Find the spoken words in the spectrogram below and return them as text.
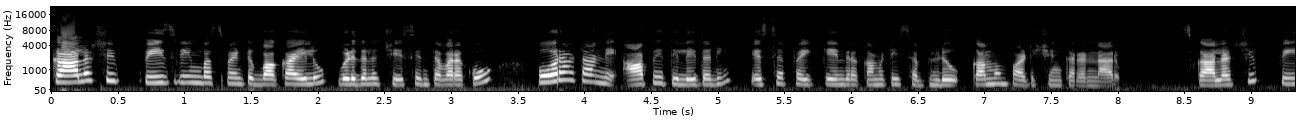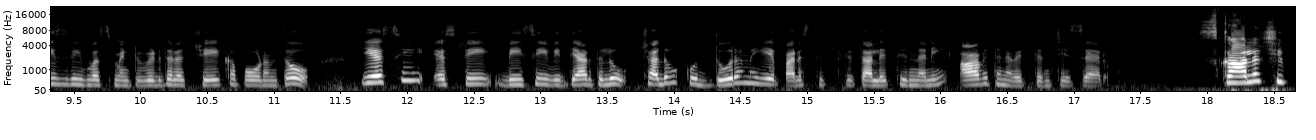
స్కాలర్షిప్ ఫీజు రీంబర్స్మెంట్ బకాయిలు విడుదల చేసేంత వరకు పోరాటాన్ని ఆపేది లేదని ఎస్ఎఫ్ఐ కేంద్ర కమిటీ సభ్యుడు కమ్మంపాటి శంకర్ అన్నారు. స్కాలర్షిప్ ఫీజు రీంబర్స్మెంట్ విడుదల చేయకపోవడంతో ఎస్సీ ఎస్టీ బీసీ విద్యార్థులు చదువుకు దూరమయ్యే పరిస్థితి తలెత్తిందని ఆవేదన వ్యక్తం చేశారు. స్కాలర్షిప్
